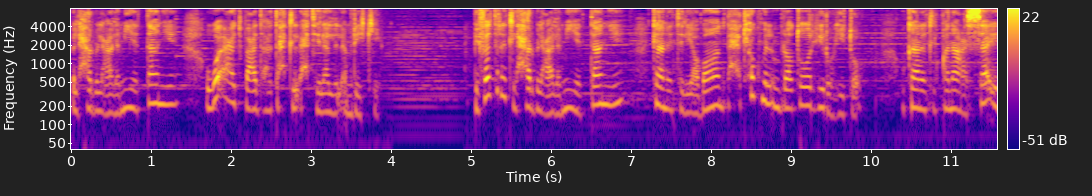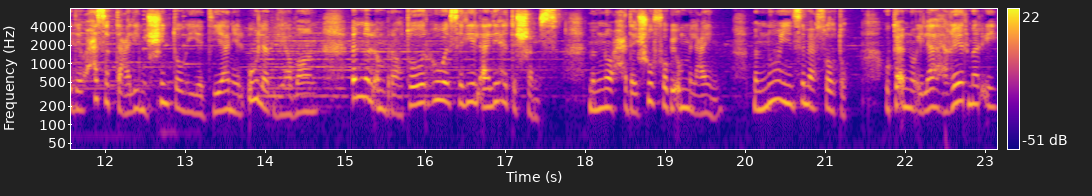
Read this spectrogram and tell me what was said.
بالحرب العالمية الثانية ووقعت بعدها تحت الاحتلال الأمريكي. بفترة الحرب العالمية الثانية كانت اليابان تحت حكم الإمبراطور هيروهيتو. وكانت القناعة السائدة وحسب تعاليم الشينتو هي الديانة الأولى باليابان أن الإمبراطور هو سليل آلهة الشمس. ممنوع حدا يشوفه بأم العين. ممنوع ينسمع صوته. وكأنه إله غير مرئي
